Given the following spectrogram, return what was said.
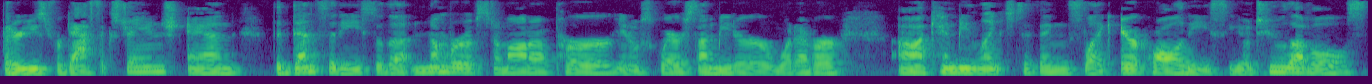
that are used for gas exchange, and the density, so the number of stomata per you know square centimeter or whatever, uh, can be linked to things like air quality, CO2 levels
